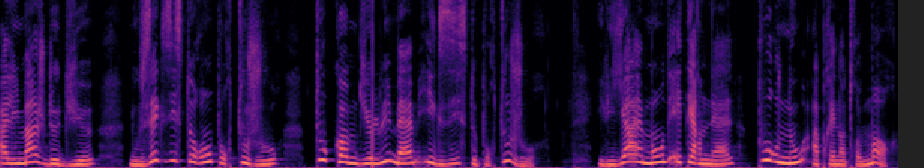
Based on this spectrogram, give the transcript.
à l'image de Dieu, nous existerons pour toujours tout comme Dieu lui-même existe pour toujours. Il y a un monde éternel pour nous après notre mort.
